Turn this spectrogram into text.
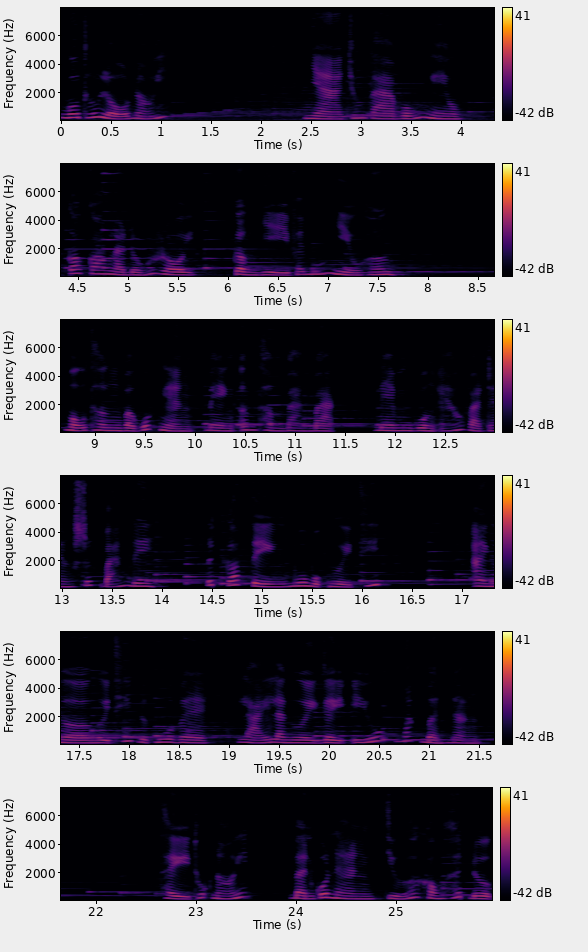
ngô thứ lỗ nói, nhà chúng ta vốn nghèo, có con là đủ rồi, cần gì phải muốn nhiều hơn. Mẫu thân và quốc ngạn bèn âm thầm bàn bạc, đem quần áo và trang sức bán đi, tích góp tiền mua một người thiếp. Ai ngờ người thiếp được mua về lại là người gầy yếu, mắc bệnh nặng. Thầy thuốc nói, bệnh của nàng chữa không hết được,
